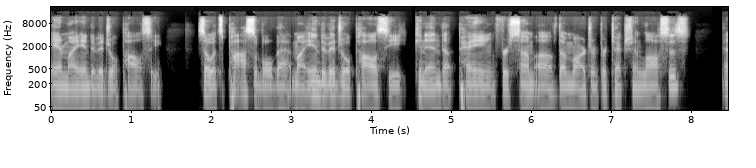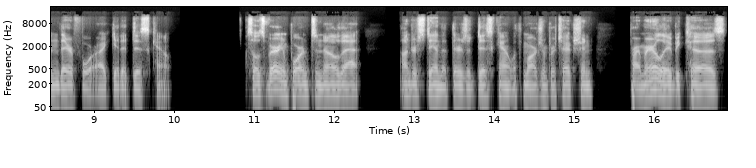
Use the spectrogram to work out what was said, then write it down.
and my individual policy. So it's possible that my individual policy can end up paying for some of the margin protection losses, and therefore I get a discount. So it's very important to know that, understand that there's a discount with margin protection, primarily because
